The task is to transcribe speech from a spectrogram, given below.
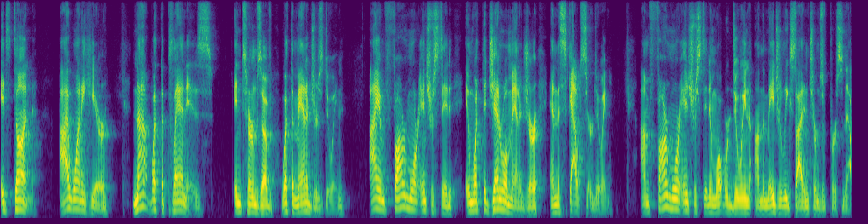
It's done. I want to hear not what the plan is in terms of what the manager's doing. I am far more interested in what the general manager and the scouts are doing. I'm far more interested in what we're doing on the major league side in terms of personnel.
